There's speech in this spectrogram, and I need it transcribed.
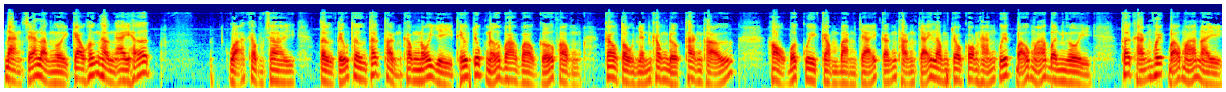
nàng sẽ là người cao hứng hơn ai hết. Quả không sai. Từ tiểu thư thất thần không nói gì, thiếu chút nữa va vào cửa phòng. Cao tù nhịn không được than thở hầu Bất Quy cầm bàn chải, cẩn thận chải lông cho con hãng huyết bảo mã bên người. Thất hãng huyết bảo mã này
